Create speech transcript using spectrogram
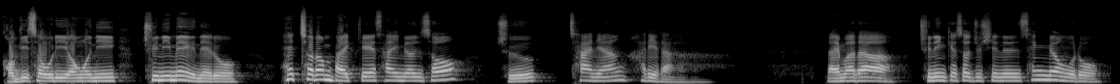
거기서 우리 영원히 주님의 은혜로 해처럼 밝게 살면서 주 찬양하리라. 날마다 주님께서 주시는 생명으로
